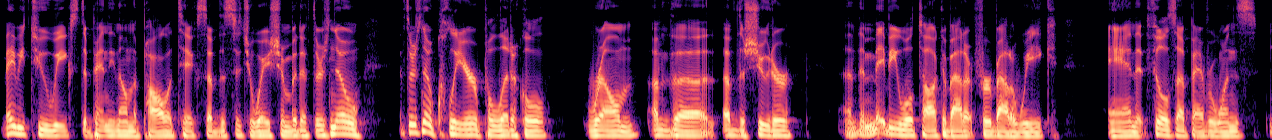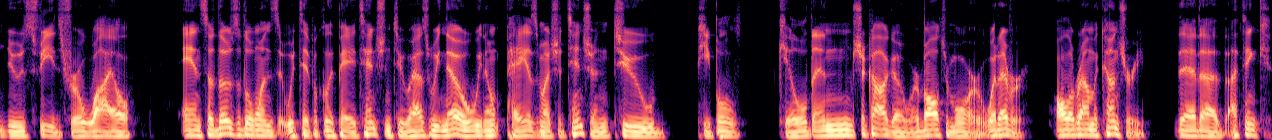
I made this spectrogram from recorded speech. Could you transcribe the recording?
maybe two weeks, depending on the politics of the situation. But if there's no if there's no clear political realm of the of the shooter, uh, then maybe we'll talk about it for about a week, and it fills up everyone's news feeds for a while. And so those are the ones that we typically pay attention to. As we know, we don't pay as much attention to people killed in Chicago or Baltimore or whatever, all around the country. That uh, I think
